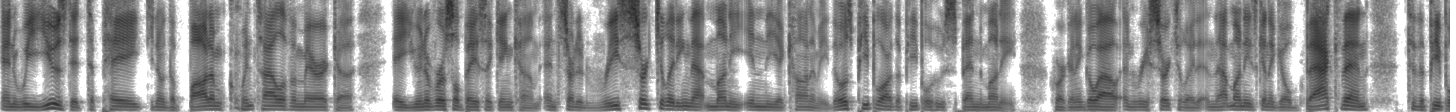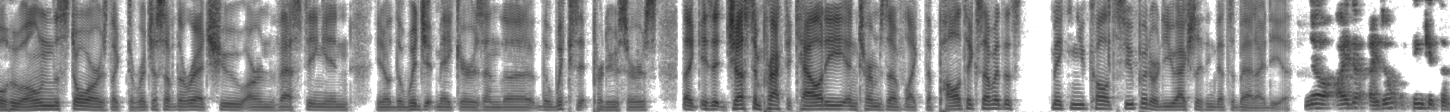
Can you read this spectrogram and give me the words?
and we used it to pay, you know, the bottom quintile of America a universal basic income and started recirculating that money in the economy. Those people are the people who spend money, who are going to go out and recirculate it. And that money is going to go back then to the people who own the stores, like the richest of the rich, who are investing in, you know, the widget makers and the the Wixit producers. Like, is it just in practicality in terms of like the politics of it that's making you call it stupid, or do you actually think that's a bad idea? No, I don't. I don't think it's a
